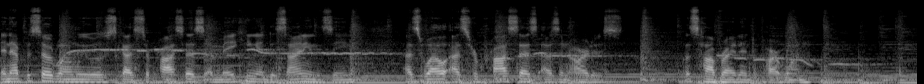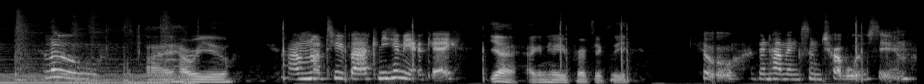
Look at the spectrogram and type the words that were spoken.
In episode one, we will discuss the process of making and designing the zine, as well as her process as an artist. Let's hop right into part one. Hello. Hi, how are you? I'm not too bad. Can you hear me okay? Yeah, I can hear you perfectly. Cool. I've been having some trouble with Zoom.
